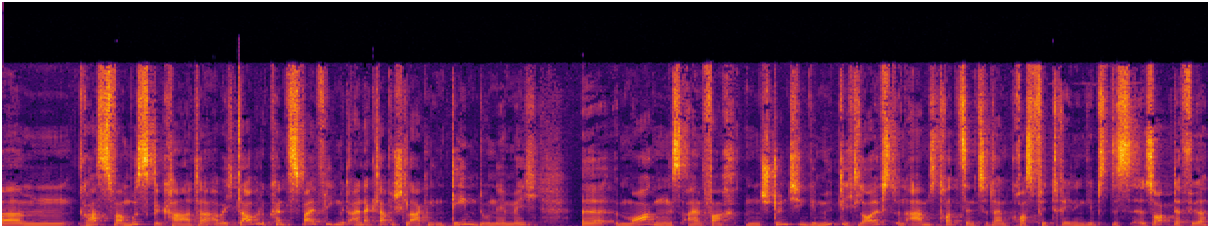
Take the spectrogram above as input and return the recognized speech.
ähm, du hast zwar Muskelkater, aber ich glaube, du könntest zwei Fliegen mit einer Klappe schlagen, indem du nämlich äh, morgens einfach ein Stündchen gemütlich läufst und abends trotzdem zu deinem Crossfit-Training gibst. Das äh, sorgt dafür,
